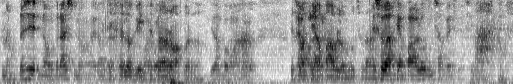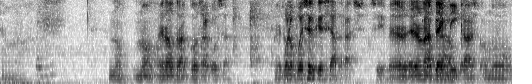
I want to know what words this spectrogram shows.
No. No sé si, no, Drash no, era cosa, sé lo que me dice, acuerdo. pero no me acuerdo. Yo tampoco me acuerdo. Eso La lo hacía. Pablo mucho también. Eso lo hacía Pablo muchas veces, sí. Ah, ¿cómo se llamaba? No, no, era otra cosa. Otra cosa. Pero- Bueno, puede ser que sea Drash, sí. Pero era una era técnica, como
